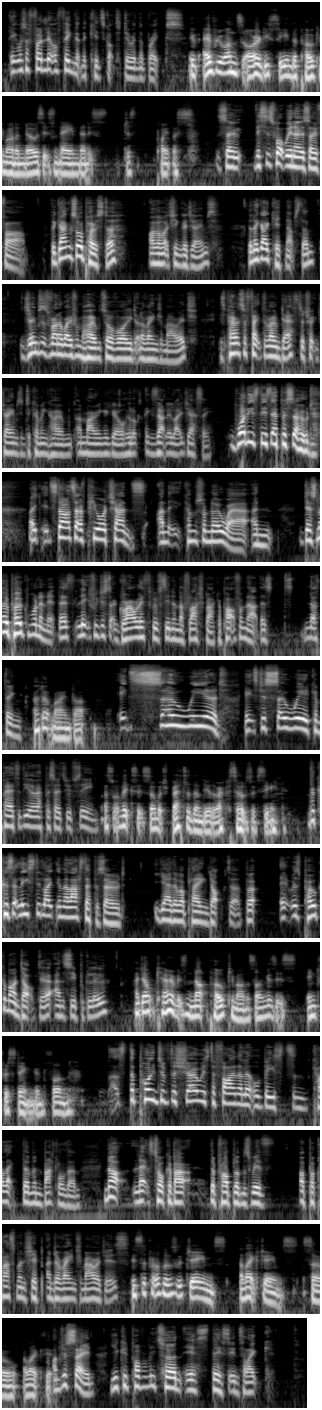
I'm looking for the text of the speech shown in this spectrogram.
It was a fun little thing that the kids got to do in the breaks. If everyone's already seen the Pokemon and knows its name, then it's just pointless. So this is what we know so far. The gang saw a poster of a much younger James. Then a guy kidnaps them. James has run away from home to avoid an arranged marriage. His parents have faked their own death to trick James into coming home and marrying a girl who looks exactly like Jessie. What is this episode? like, it starts out of pure chance and it comes from nowhere, and there's no Pokemon in it. There's literally just a Growlithe we've seen in the flashback. Apart from that, there's nothing. I don't mind that. It's so weird. It's just so weird compared to the other episodes we've seen. That's what makes it so much better than the other episodes we've seen. Because at least in, like in the last episode, yeah, they were playing Doctor, but it was Pokemon Doctor and Super Glue. I don't care if it's not Pokemon as long as it's interesting and fun. That's the point of the show is to find the little beasts and collect them and battle them. Not let's talk about the problems with upperclassmanship and arranged marriages. It's the problems with James. I like James, so I like it. I'm just saying, you could probably turn this this into like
